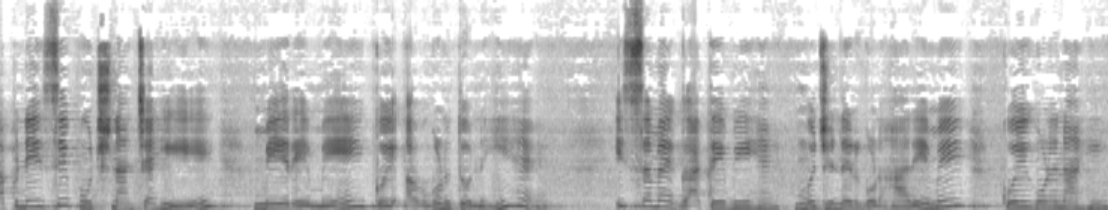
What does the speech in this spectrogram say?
अपने से पूछना चाहिए, मेरे में कोई अवगुण तो नहीं है? इस समय गाते भी हैं, मुझ निर्गुण हारे में कोई गुण नहीं।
